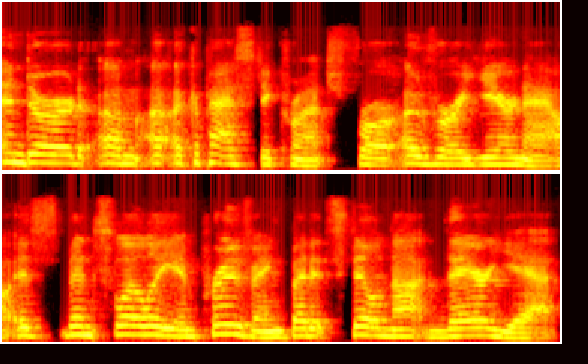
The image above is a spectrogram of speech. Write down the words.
endured um, a, a, capacity crunch for over a year now. It's been slowly improving, but it's still not there yet.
